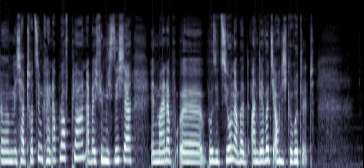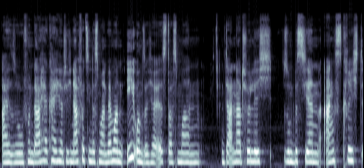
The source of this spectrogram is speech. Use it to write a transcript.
ähm, ich habe trotzdem keinen Ablaufplan, aber ich fühle mich sicher in meiner äh, Position, aber an der wird ja auch nicht gerüttelt. Also von daher kann ich natürlich nachvollziehen, dass man, wenn man eh unsicher ist, dass man dann natürlich so ein bisschen Angst kriegt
